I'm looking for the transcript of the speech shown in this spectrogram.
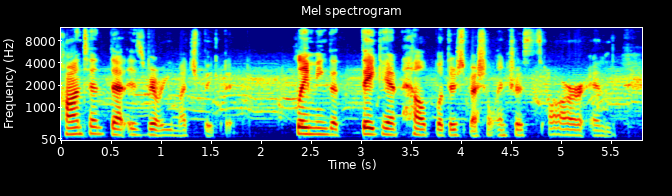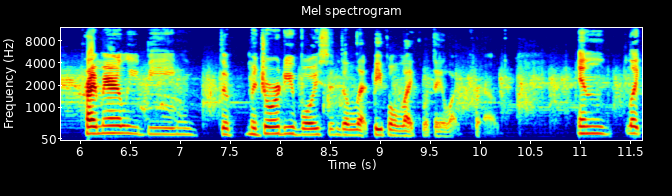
content that is very much bigoted, claiming that they can't help what their special interests are, and primarily being the majority voice in the let people like what they like crowd. And, like,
